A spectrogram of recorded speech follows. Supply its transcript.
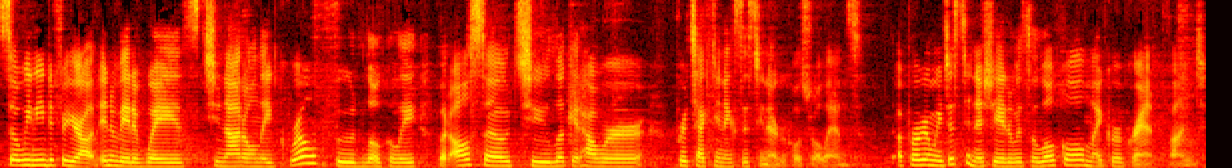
So we need to figure out innovative ways to not only grow food locally, but also to look at how we're protecting existing agricultural lands. A program we just initiated was the Local Micro Grant Fund.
